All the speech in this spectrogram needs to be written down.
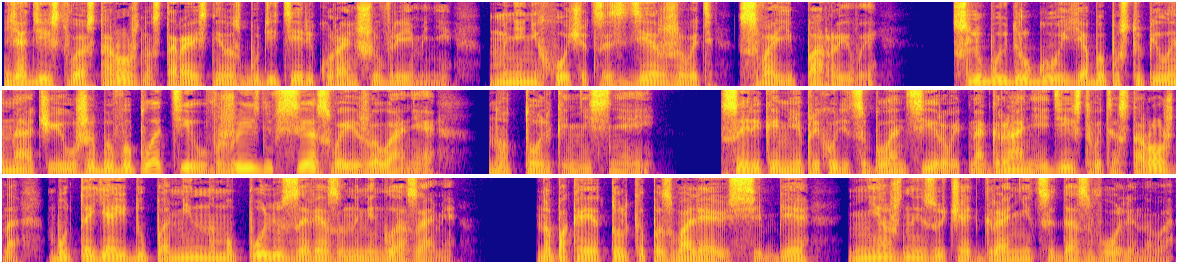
Я действую осторожно, стараясь не разбудить Эрику раньше времени. Мне не хочется сдерживать свои порывы. С любой другой я бы поступил иначе и уже бы воплотил в жизнь все свои желания, но только не с ней. С Эрикой мне приходится балансировать на грани и действовать осторожно, будто я иду по минному полю с завязанными глазами. Но пока я только позволяю себе нежно изучать границы дозволенного,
